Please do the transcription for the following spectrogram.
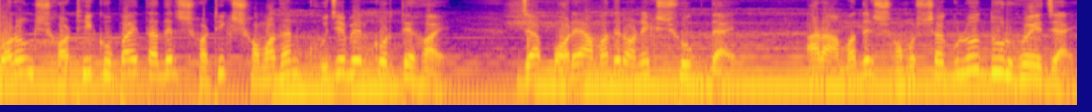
বরং সঠিক উপায় তাদের সঠিক সমাধান খুঁজে বের করতে হয়, যা পরে আমাদের অনেক সুখ দেয় আর আমাদের সমস্যাগুলো দূর হয়ে যায়।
